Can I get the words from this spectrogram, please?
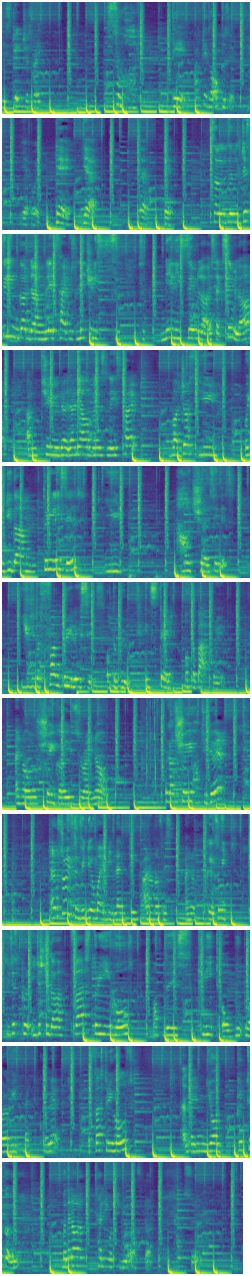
his pictures right? It's so hard. There after the opposite. Yeah wait. There yeah. Yeah there. So the Jesse Lingard um, lace type is literally nearly similar. It's like similar um, to the Dani Alves lace type. But just you when you do the um, three laces you how should I say this? You do the front three laces of the boot instead of the back three and I'll show you guys right now. And I'll show you how to do it. And I'm sorry if the video might be lengthy. I don't know if it's. I don't. Okay, so we so just put you just do the first three holes of this cleat or boot, whatever you like to call it. The first three holes, and then you're good to go. But then I'll tell you what to do after. So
